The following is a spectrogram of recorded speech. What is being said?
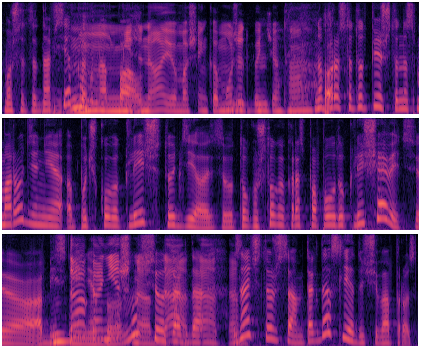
Может, это на всех как напал? Не знаю, Машенька, может быть, ага. Ну, просто тут пишут, что на смородине пучковый клещ, что делать? Вот только что как раз по поводу клеща ведь э, объяснение да, конечно, было. Ну, все да, тогда. Да, да. Значит, то же самое. Тогда следующий вопрос.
